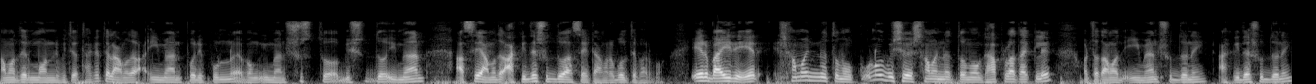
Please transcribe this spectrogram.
আমাদের মনের ভিতরে থাকে, তাহলে আমাদের ইমান পরিপূর্ণ এবং ইমান সুস্থ, বিশুদ্ধ ইমান আছে, আমাদের আকিদা শুদ্ধ আছে, এটা আমরা বলতে পারব। এর বাইরে এর সামান্যতম, কোনো বিষয়ে সামান্যতম ঘাপলা থাকলে, অর্থাৎ আমাদের ইমান শুদ্ধ নেই, আকিদা শুদ্ধ নেই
